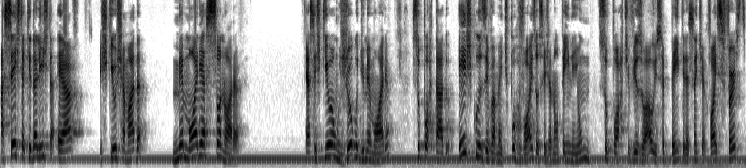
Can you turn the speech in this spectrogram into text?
A sexta aqui da lista é a skill chamada memória sonora. Essa skill é um jogo de memória suportado exclusivamente por voz, ou seja, não tem nenhum suporte visual, isso é bem interessante, é voice first.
